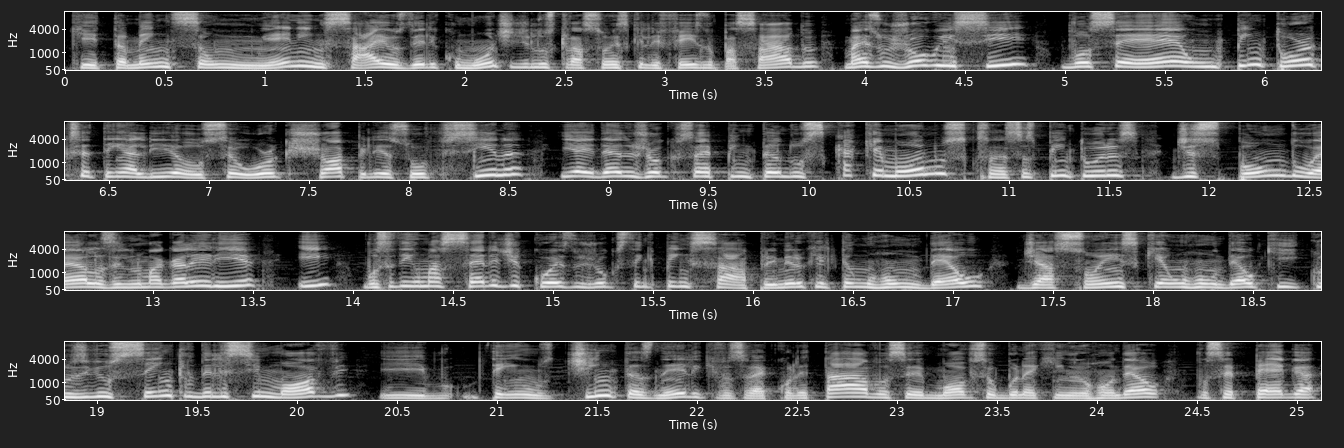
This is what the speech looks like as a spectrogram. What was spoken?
que também são N ensaios dele com um monte de ilustrações que ele fez no passado. Mas o jogo em si, você é um pintor que você tem ali o seu workshop, ali, a sua oficina, e a ideia do jogo é que você vai pintando os kakemonos, que são essas pinturas, dispondo elas ali numa galeria, e você tem uma série de coisas do jogo que você tem que pensar. Primeiro que ele tem um rondel de ações, que é um rondel que, inclusive, o centro dele se move, e tem tintas nele que você vai coletar, você move seu bonequinho no rondel, você pega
